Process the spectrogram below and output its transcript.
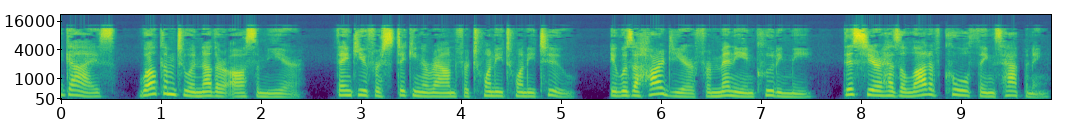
guys, welcome to another awesome year. Thank you for sticking around for 2022. It was a hard year for many including me. This year has a lot of cool things happening.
